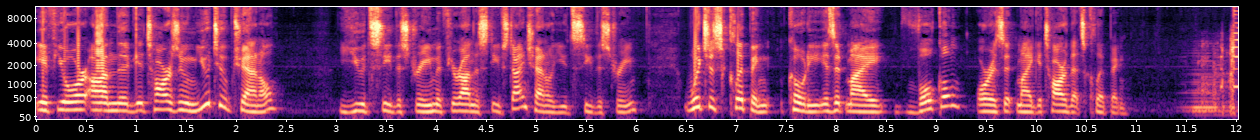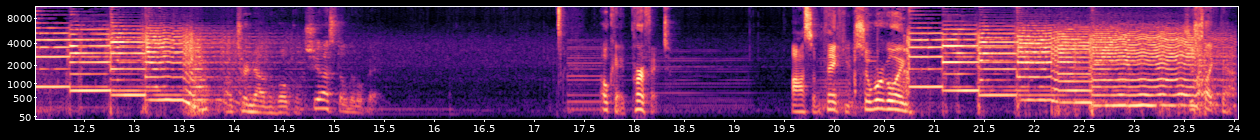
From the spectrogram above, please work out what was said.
if you're on the Guitar Zoom YouTube channel, you'd see the stream. If you're on the Steve Stein channel, you'd see the stream. Which is clipping, Cody? Is it my vocal or is it my guitar that's clipping? I'll turn down the vocal just a little bit. Okay, perfect. Awesome. Thank you. So we're going just like that.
